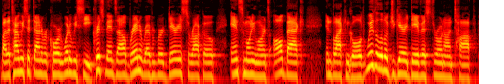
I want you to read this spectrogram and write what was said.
by the time we sit down to record, what do we see? Chris Van Zyl, Brandon Revenberg, Darius Ciarrocca, and Simoni Lawrence all back in black and gold with a little Ja'Gared Davis thrown on top.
